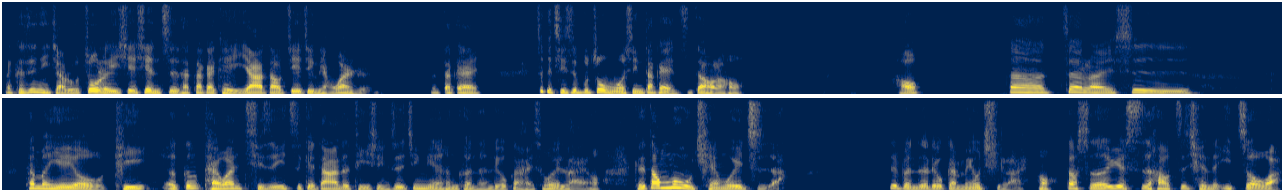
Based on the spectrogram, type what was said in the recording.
那可是你假如做了一些限制，它大概可以压到接近两万人，那大概这个其实不做模型，大概也知道了吼。好，那再来是。他们也有提，呃，跟台湾其实一直给大家的提醒是，今年很可能流感还是会来哦。可是到目前为止啊，日本的流感没有起来哦。到十二月四号之前的一周啊，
